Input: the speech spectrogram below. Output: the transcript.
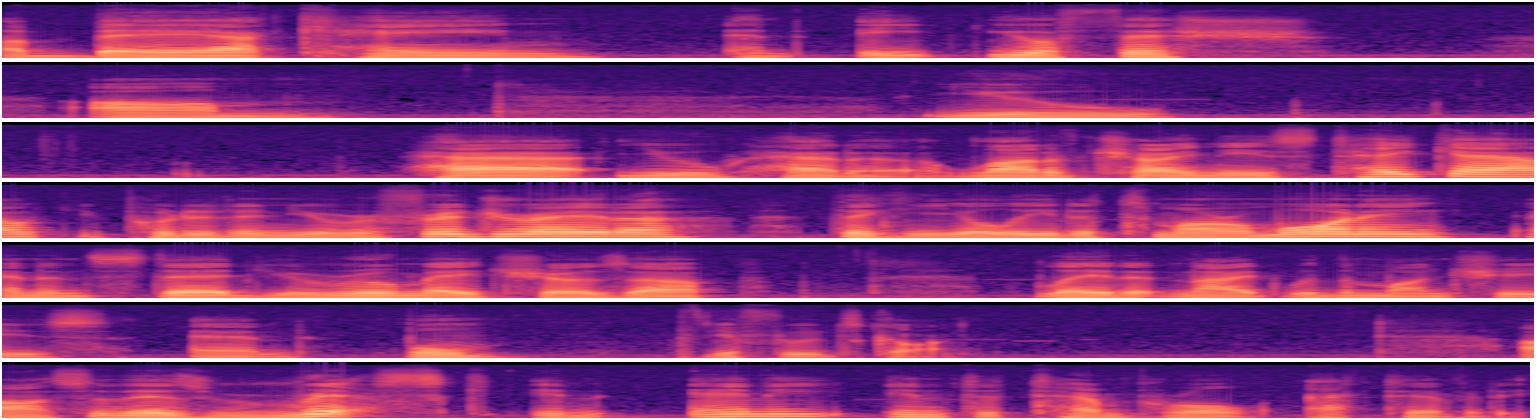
a bear came and ate your fish. Um, you had you had a lot of Chinese takeout. You put it in your refrigerator, thinking you'll eat it tomorrow morning, and instead your roommate shows up late at night with the munchies, and boom, your food's gone. Uh, so there's risk in any intertemporal activity.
